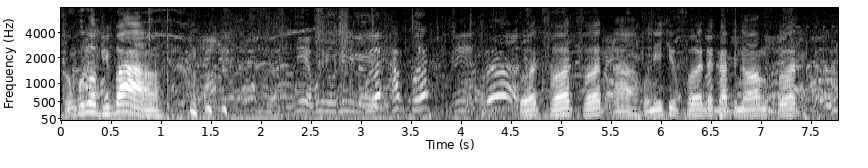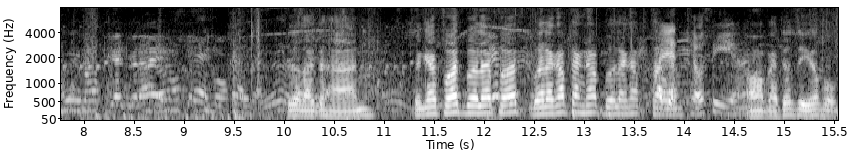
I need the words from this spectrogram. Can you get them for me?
หลวงพ่อรวดผีบ้าเฟิร์สครับเฟิร์สนี่เฟิร์สเฟิร์สเฟิร์สอ่าคนนี้ชื่อเฟิร์สนะครับพี่น้องเฟิร์สเสื้อลายทหาร เป็นไงเฟิร์สเบอร์อะไรเฟิร์สเบอร์อะไรครับท่านครับ เบอร์อะไรครับทราบยังแถวสี่ฮะอ๋อแปดเท่าสี่ครับผม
